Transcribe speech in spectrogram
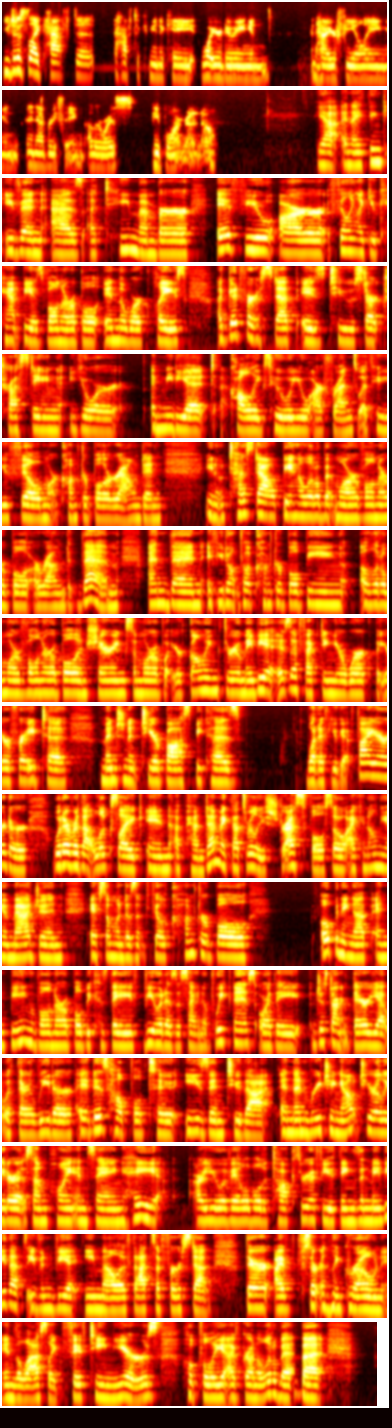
you just like have to have to communicate what you're doing and and how you're feeling and and everything. Otherwise, people aren't going to know. Yeah, and I think even as a team member, if you are feeling like you can't be as vulnerable in the workplace, a good first step is to start trusting your immediate colleagues who you are friends with, who you feel more comfortable around. And you know, test out being a little bit more vulnerable around them. And then if you don't feel comfortable being a little more vulnerable and sharing some more of what you're going through, maybe it is affecting your work, but you're afraid to mention it to your boss because what if you get fired or whatever that looks like in a pandemic that's really stressful. So i can only imagine if someone doesn't feel comfortable opening up and being vulnerable because they view it as a sign of weakness or they just aren't there yet with their leader, it is helpful to ease into that and then reaching out to your leader at some point and saying, Hey, are you available to talk through a few things? And maybe that's even via email if that's a first step. There i've certainly grown in the last like 15 years. Hopefully i've grown a little bit. But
